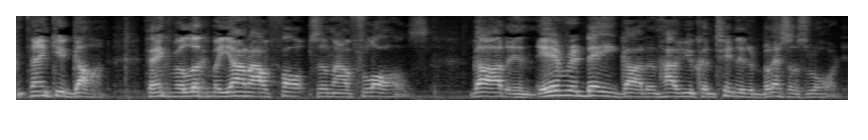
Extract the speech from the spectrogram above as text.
Thank you, God. Thank you for looking beyond our faults and our flaws, God, in every day, God, and how you continue to bless us, Lord.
